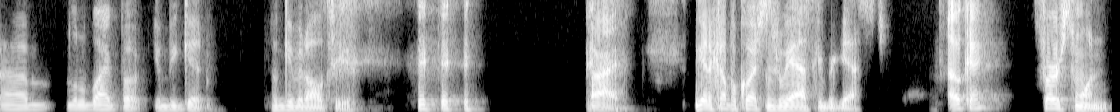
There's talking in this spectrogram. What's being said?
um, little black book. You'll be good. He'll give it all to you. all right, we got a couple questions we ask every guest. Okay. First one:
